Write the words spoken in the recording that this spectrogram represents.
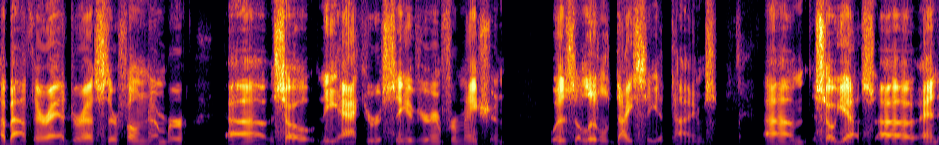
about their address, their phone number. Uh, so the accuracy of your information was a little dicey at times. Um, so yes, uh, and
